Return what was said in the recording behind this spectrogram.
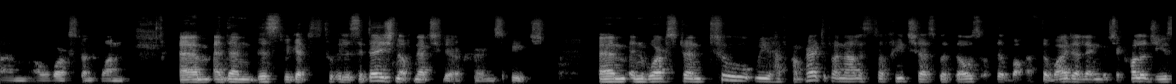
um, our work strand one. Um, and then this we get to elicitation of naturally occurring speech. Um, in work strand two, we have comparative analysis of features with those of the, of the wider language ecologies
